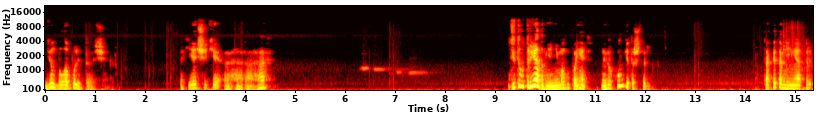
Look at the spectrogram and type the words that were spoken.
Где он балаболит-то вообще? Так, ящики, ага, ага. Где-то вот рядом, я не могу понять. Наверху где-то, что ли? Так, это мне не открыть.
